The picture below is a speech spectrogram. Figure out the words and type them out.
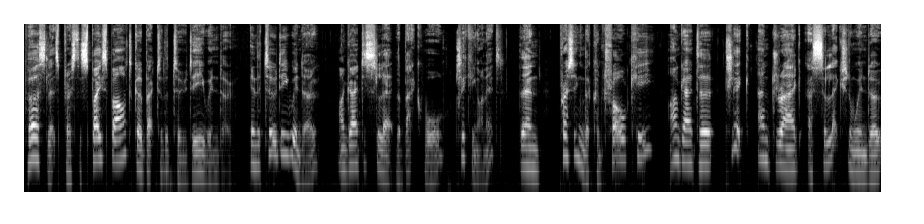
First, let's press the spacebar to go back to the 2D window. In the 2D window, I'm going to select the back wall, clicking on it, then pressing the control key, I'm going to click and drag a selection window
